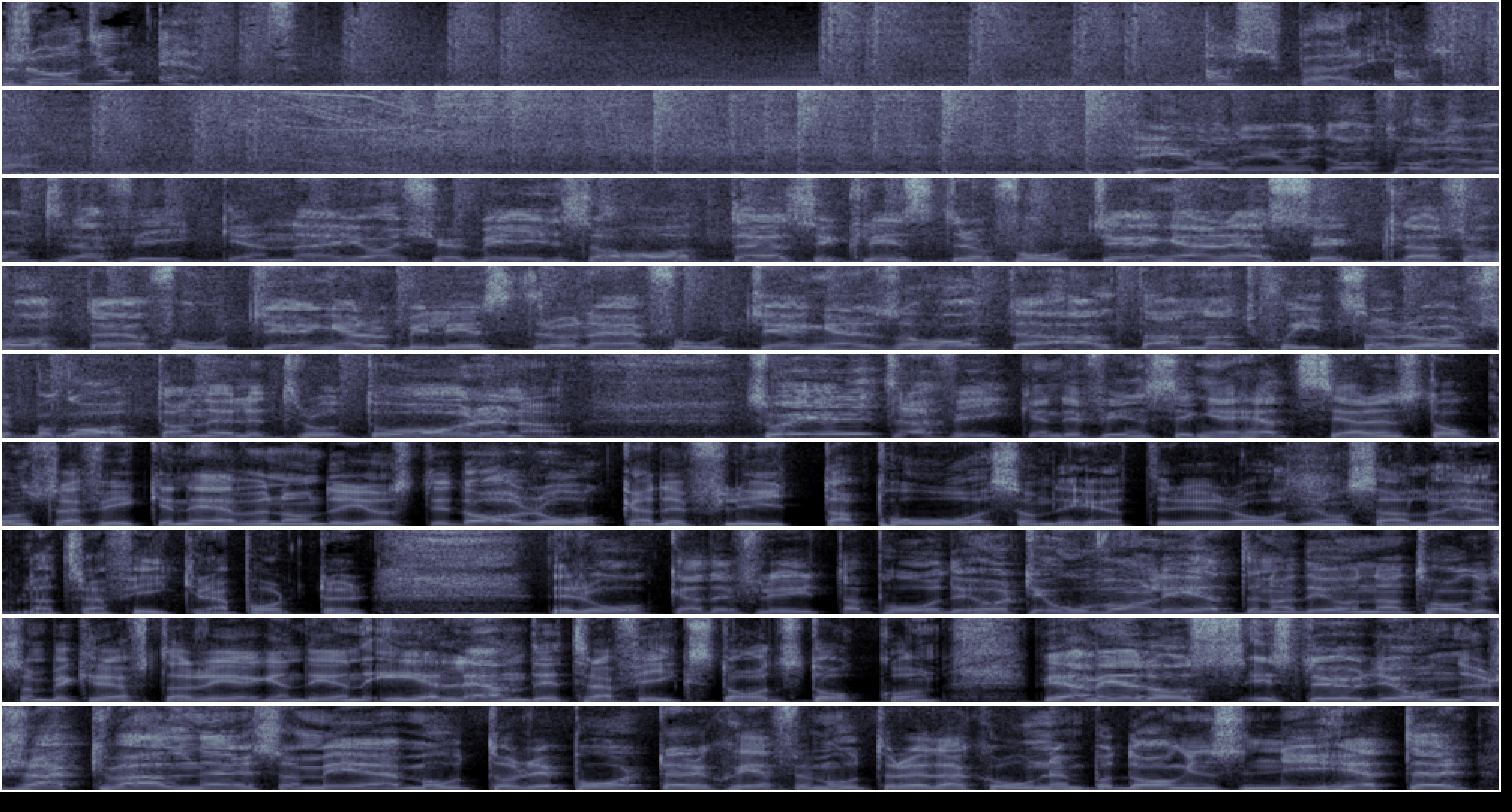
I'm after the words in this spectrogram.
Radio 1. Aschberg. Det är jag det och idag talar vi om trafiken. När jag kör bil så hatar jag cyklister och fotgängare. När jag cyklar så hatar jag fotgängare och bilister. Och när jag är fotgängare så hatar jag allt annat skit som rör sig på gatan eller trottoarerna. Så är det i trafiken. Det finns inget hetsigare än Stockholmstrafiken, även om det just idag råkade flyta på, som det heter i radions alla jävla trafikrapporter. Det råkade flyta på. Det hör till ovanligheterna, det är undantaget som bekräftar regeln. Det är en eländig trafikstad, Stockholm. Vi har med oss i studion Jacques Wallner som är motorreporter, chef för motorredaktionen på Dagens Nyheter.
